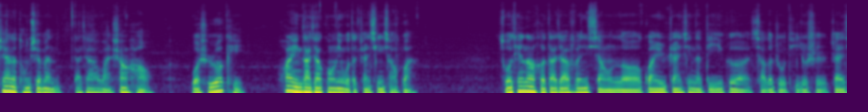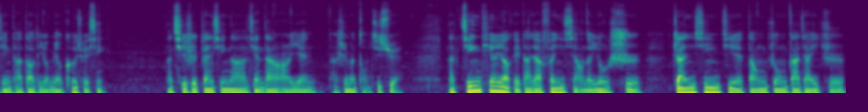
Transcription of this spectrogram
亲爱的同学们，大家晚上好，我是 Rocky，欢迎大家光临我的占星小馆。昨天呢，和大家分享了关于占星的第一个小的主题，就是占星它到底有没有科学性？那其实占星呢，简单而言，它是一门统计学。那今天要给大家分享的，又是占星界当中大家一直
